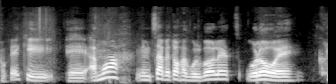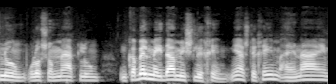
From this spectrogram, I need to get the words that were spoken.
אוקיי? כי אה, המוח נמצא בתוך הגולגולת, הוא לא רואה כלום, הוא לא שומע כלום, הוא מקבל מידע משליחים. מי השליחים? העיניים,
